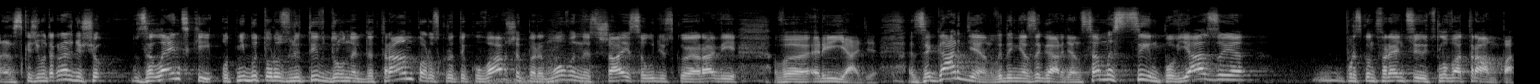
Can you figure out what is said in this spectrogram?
Е, Скажімо так, враження, що Зеленський, от нібито розлютив Дональда Трампа, розкритикувавши перемовини США і Саудівської Аравії в Ріяді. The Guardian, видання The Guardian, саме з цим пов'язує прес-конференцію слова Трампа.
